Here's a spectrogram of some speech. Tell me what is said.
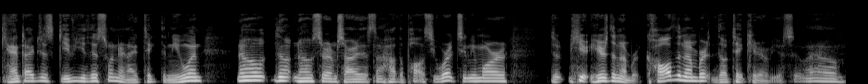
Can't I just give you this one and I take the new one? No, no, no, sir. I'm sorry. That's not how the policy works anymore. Here, here's the number. Call the number. They'll take care of you. So, well,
